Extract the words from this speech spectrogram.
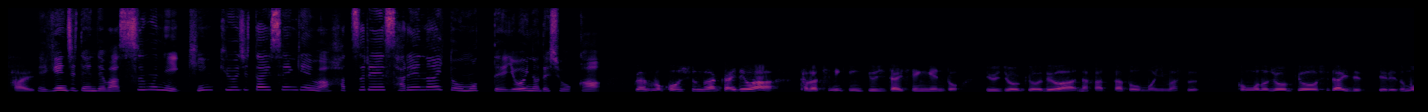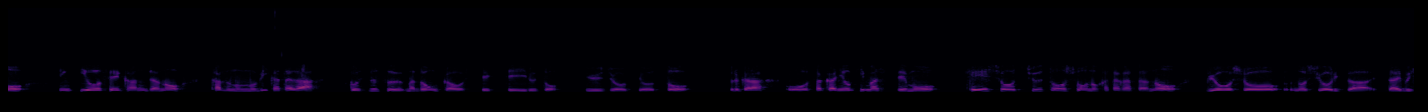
はい、え現時点ではすぐに緊急事態宣言は発令されないと思って良いのでしょうか？少なくとも今週の段階では直ちに緊急事態宣言という状況ではなかったと思います。今後の状況次第ですけれども新規陽性患者の数の伸び方が少しずつま鈍化をしてきているという状況とそれから大阪におきましても軽症、中等症の方々の病床の使用率はだいぶ逼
